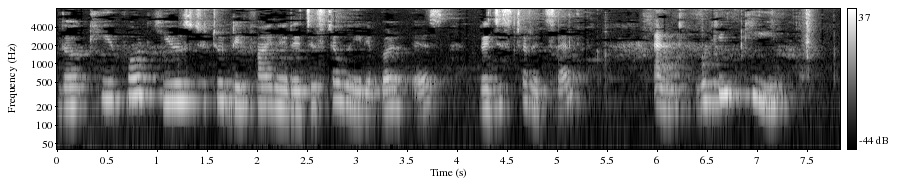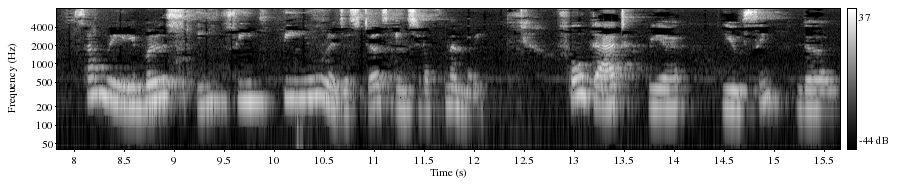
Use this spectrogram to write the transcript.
The keyword used to define a register variable is register itself and we can keep some variables in CPU registers instead of memory. For that we are using the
